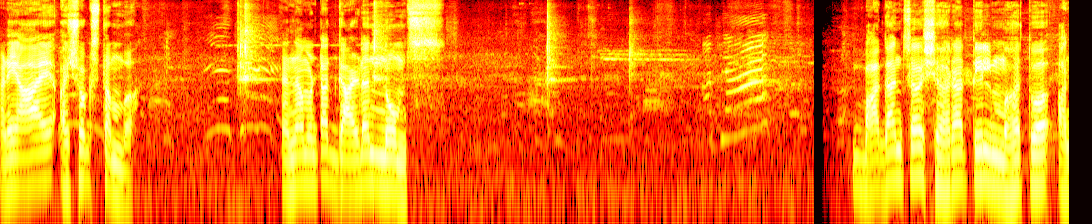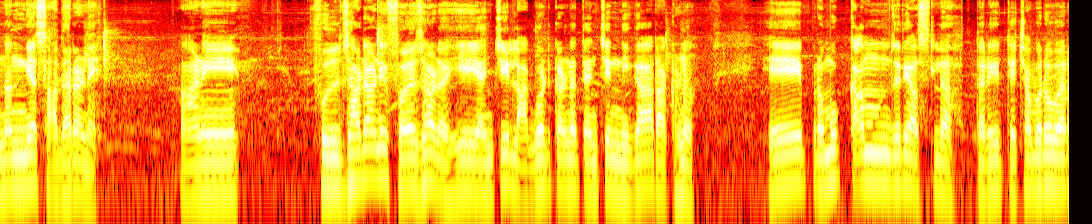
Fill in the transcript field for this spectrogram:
आणि हा आहे अशोक स्तंभ. यांना म्हणतात गार्डन नोम्स बागांचं शहरातील महत्त्व अनन्यसाधारण आहे. आणि फुलझाडं आणि फळझाडं ही यांची लागवड करणं त्यांची निगा राखणं हे प्रमुख काम जरी असलं तरी त्याच्याबरोबर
